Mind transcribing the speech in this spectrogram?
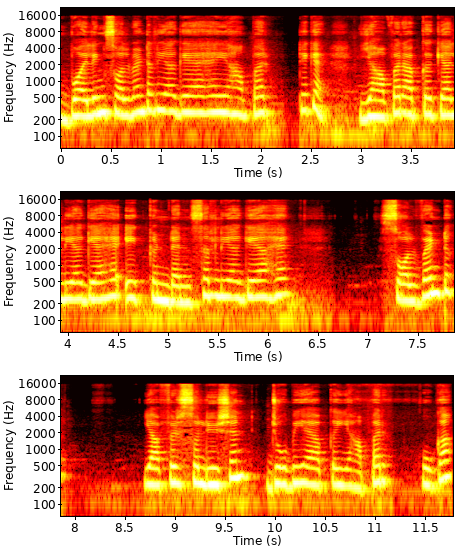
बॉइलिंग सॉल्वेंट लिया गया है यहाँ पर, ठीक है? यहाँ पर आपका क्या लिया गया है? एक कंडेंसर लिया गया है। सॉल्वेंट या फिर सॉल्यूशन जो भी है आपका यहाँ पर होगा।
